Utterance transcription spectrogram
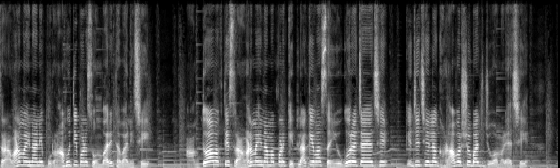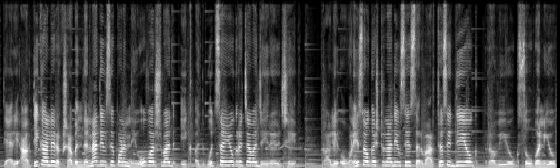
શ્રાવણ મહિનાની પૂર્ણાહુતિ પણ સોમવારે થવાની છે. આમ તો આ વખતે શ્રાવણ મહિનામાં પણ કેટલાક એવા સંયોગો રચાયા છે કે જે છેલ્લા ઘણા વર્ષો બાદ જોવા મળ્યા છે. ત્યારે આવતીકાલે રક્ષાબંધનના દિવસે પણ નેવું વર્ષ બાદ એક અદ્ભુત સંયોગ રચાવા જઈ રહ્યો છે. કાલે ઓગણીસ ઓગસ્ટના દિવસે સર્વાર્થ સિદ્ધિ યોગ, રવિ યોગ, શોભન યોગ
